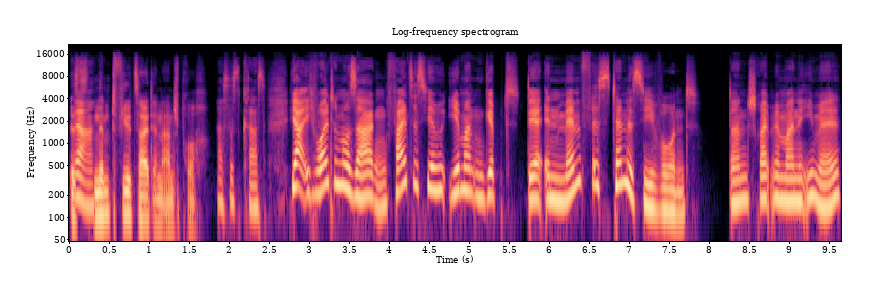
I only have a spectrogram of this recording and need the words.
es Ja. nimmt viel Zeit in Anspruch. Das ist krass. Ja, ich wollte nur sagen, falls es hier jemanden gibt, der in Memphis, Tennessee wohnt, dann schreibt mir mal eine E-Mail.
